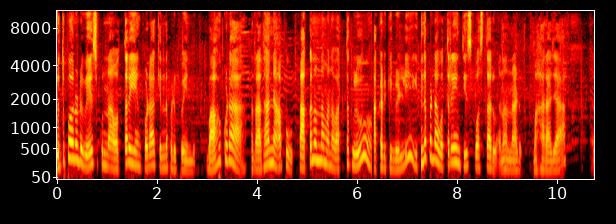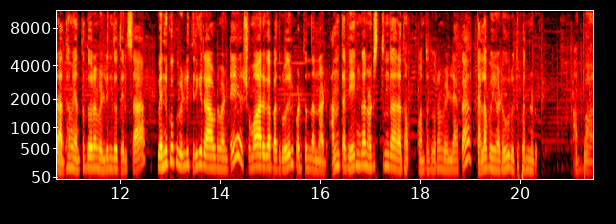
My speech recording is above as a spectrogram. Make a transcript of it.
ఋతుపౌరుడు వేసుకున్న ఉత్తరయం కూడా కింద పడిపోయింది. బాహు కూడా రథాన్ని ఆపు. పక్కనున్న మన వర్తకులు అక్కడికి వెళ్ళి కింద పడ్డ ఉత్తరయం తీసుకువస్తారు అని అన్నాడు. మహారాజా రథం ఎంత దూరం వెళ్ళిందో తెలుసా? వెనుకకు వెళ్ళి తిరిగి రావడం అంటే సుమారుగా పది రోజులు పడుతుందన్నాడు. అంత వేగంగా నడుస్తుందా రథం? కొంత దూరం వెళ్ళాక తెల్లబోయాడు ఋతుపర్ణుడు. అబ్బా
